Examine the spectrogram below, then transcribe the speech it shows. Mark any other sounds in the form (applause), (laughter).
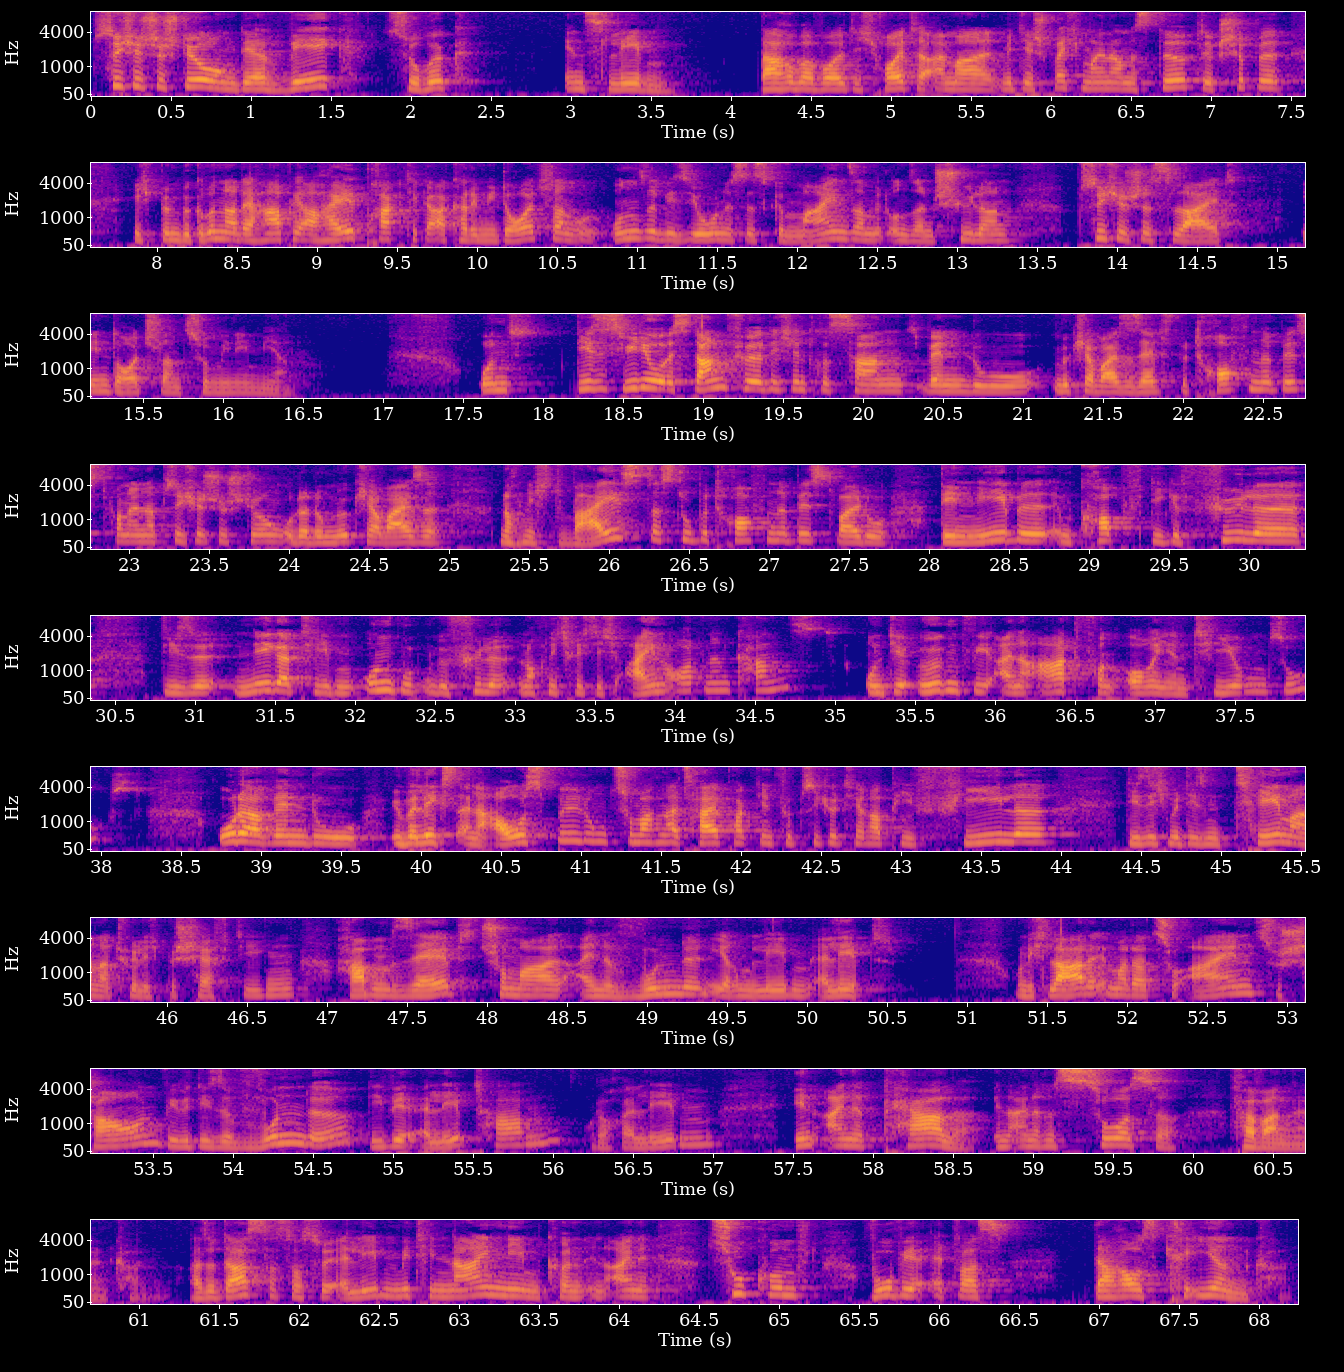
Psychische Störung, der Weg zurück ins Leben. Darüber wollte ich heute einmal mit dir sprechen. Mein Name ist Dirk, Dirk Schippel. Ich bin Begründer der HPA Heilpraktiker Akademie Deutschland und unsere Vision ist es, gemeinsam mit unseren Schülern psychisches Leid in Deutschland zu minimieren. Und dieses Video ist dann für dich interessant, wenn du möglicherweise selbst Betroffene bist von einer psychischen Störung oder du möglicherweise noch nicht weißt, dass du Betroffene bist, weil du den Nebel im Kopf, die Gefühle, diese negativen, unguten Gefühle noch nicht richtig einordnen kannst und dir irgendwie eine Art von Orientierung suchst. Oder wenn du überlegst, eine Ausbildung zu machen als Heilpraktikerin für Psychotherapie, viele, die sich mit diesem Thema natürlich beschäftigen, haben selbst schon mal eine Wunde in ihrem Leben erlebt. Und ich lade immer dazu ein, zu schauen, wie wir diese Wunde, die wir erlebt haben oder auch erleben, in eine Perle, in eine Ressource verwandeln können. Also das, das, was wir erleben, mit hineinnehmen können in eine Zukunft, wo wir etwas daraus kreieren können.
